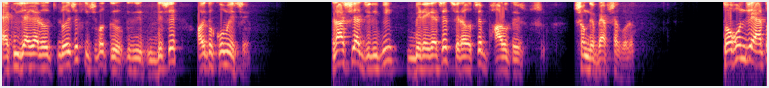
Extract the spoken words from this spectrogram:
একই জায়গায় রয়েছে, কিছু দেশে হয়তো কমেছে। রাশিয়ার জিডিপি বেড়ে গেছে, সেটা হচ্ছে ভারতের সঙ্গে ব্যবসা করে। তখন যে এত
